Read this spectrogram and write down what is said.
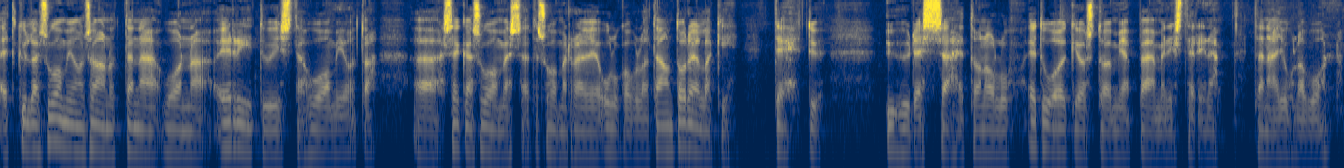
Että kyllä Suomi on saanut tänä vuonna erityistä huomiota sekä Suomessa että Suomen rajojen ulkopuolella. Tämä on todellakin tehty yhdessä, että on ollut etuoikeus toimia pääministerinä tänä juhlavuonna.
